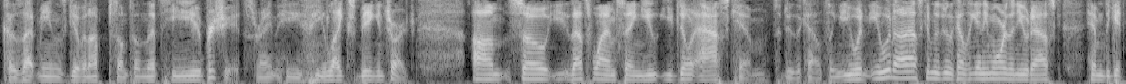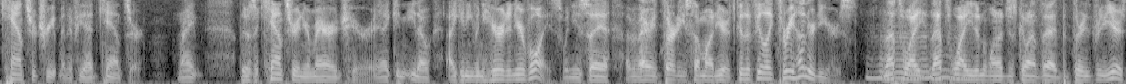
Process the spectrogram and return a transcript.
Because that means giving up something that he appreciates. Right? He he likes being in charge. Um, so that's why I'm saying you, you don't ask him to do the counseling. You wouldn't you would not ask him to do the counseling any more than you would ask him to get cancer treatment if you had cancer. Right? There's a cancer in your marriage here. And I can you know I can even hear it in your voice when you say I'm married 30 some odd years because it feels like 300 years. And that's why that's why you didn't want to just come out and say I've been 33 years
